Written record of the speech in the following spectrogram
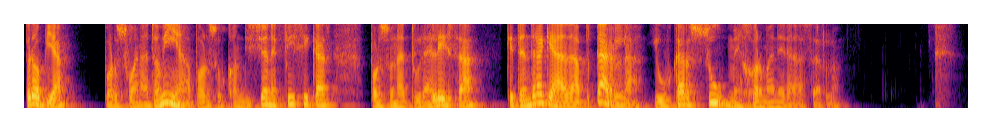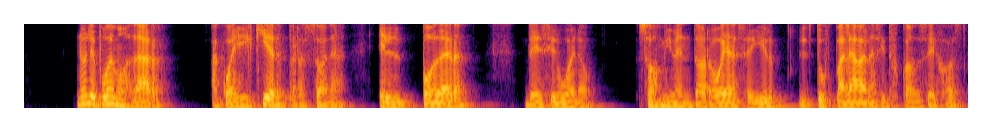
propia por su anatomía, por sus condiciones físicas, por su naturaleza, que tendrá que adaptarla y buscar su mejor manera de hacerlo. No le podemos dar a cualquier persona el poder de decir, bueno, sos mi mentor, voy a seguir tus palabras y tus consejos,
